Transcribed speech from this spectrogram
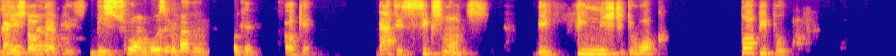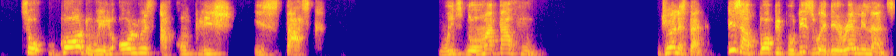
Can you stop there, please? Be strong. Oh, Zerubbabel. Okay. Okay. That is six months. They finished the work. Four people. So God will always accomplish his task with no matter who. Do you understand? These are poor people. These were the remnants.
